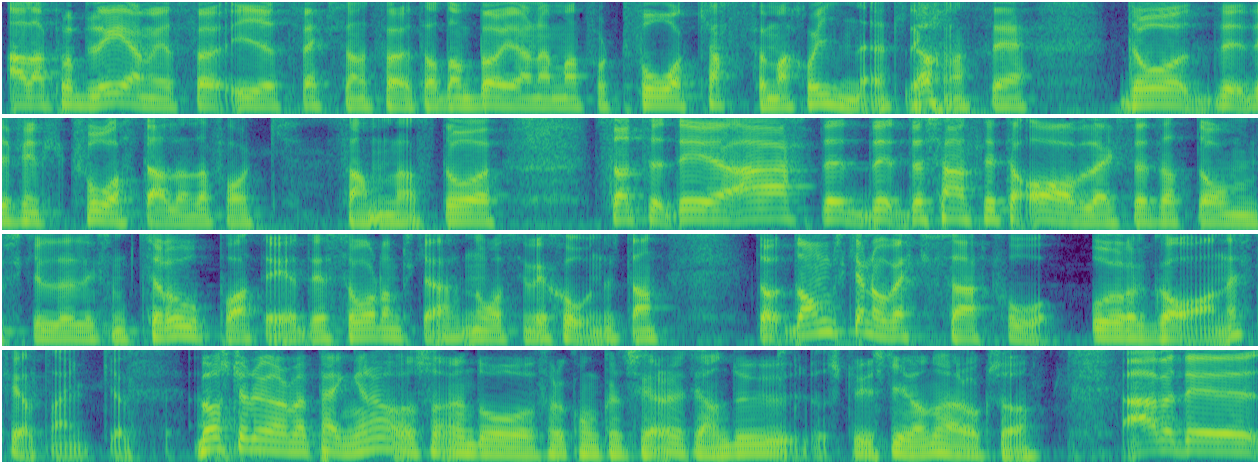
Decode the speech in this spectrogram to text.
alla problem i ett, för, i ett växande företag, de börjar när man får två kaffemaskiner. Liksom, att det, då, det, det finns två ställen där folk samlas. Då, så att det, äh, det, det, det känns lite avlägset att de skulle liksom tro på att det, det är så de ska nå sin vision. Utan de, de ska nog växa på organiskt helt enkelt. Vad ska du göra med pengarna och så ändå för att konkretisera lite grann? Du ska ju skriva om det här också. Ja, men det,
